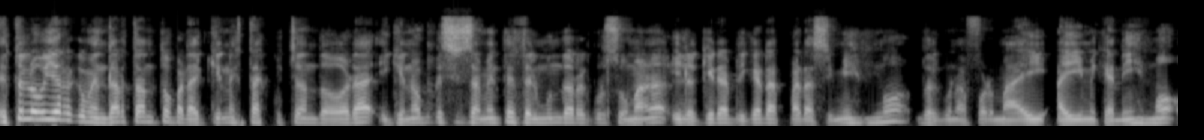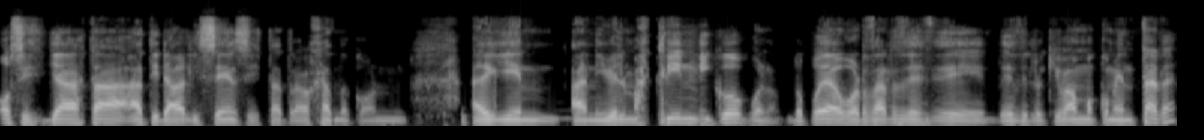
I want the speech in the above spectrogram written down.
Esto lo voy a recomendar tanto para quien está escuchando ahora y que no precisamente es del mundo de recursos humanos y lo quiere aplicar para sí mismo, de alguna forma hay, hay mecanismos, o si ya está ha tirado licencia y está trabajando con alguien a nivel más clínico, bueno, lo puede abordar desde, desde lo que vamos a comentar.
